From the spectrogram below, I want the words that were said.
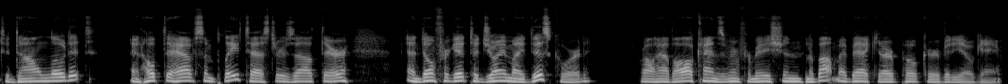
to download it and hope to have some playtesters out there. And don't forget to join my Discord, where I'll have all kinds of information about my BakYard Poker video game.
